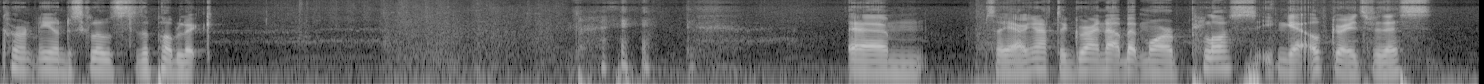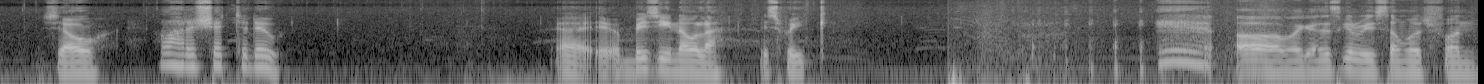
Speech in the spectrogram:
Currently undisclosed to the public. um, so yeah, I'm gonna have to grind out a bit more. Plus, you can get upgrades for this. So, a lot of shit to do. Uh, busy Nola this week. oh my god, it's gonna be so much fun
